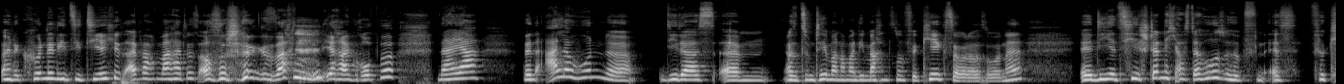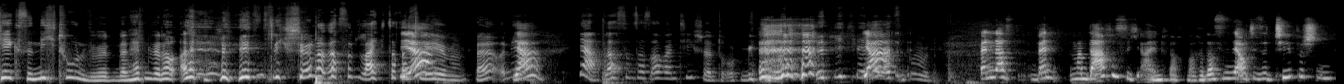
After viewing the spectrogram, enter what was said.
meine Kundin, die zitiere ich jetzt einfach mal, hat es auch so schön gesagt in ihrer Gruppe. Naja, wenn alle Hunde die das, ähm, also zum Thema nochmal, die machen es nur für Kekse oder so, ne? Äh, die jetzt hier ständig aus der Hose hüpfen, es für Kekse nicht tun würden, dann hätten wir doch alle ein wesentlich schöneres und leichteres ja. Leben. Ne? Und ja, ja, ja, lasst uns das auf ein T-Shirt drucken. ja, das gut. wenn das, wenn, man darf es sich einfach machen. Das sind ja auch diese typischen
